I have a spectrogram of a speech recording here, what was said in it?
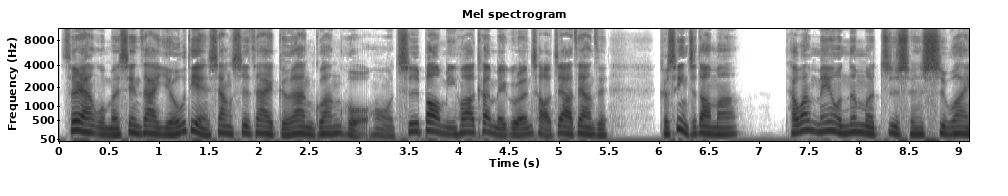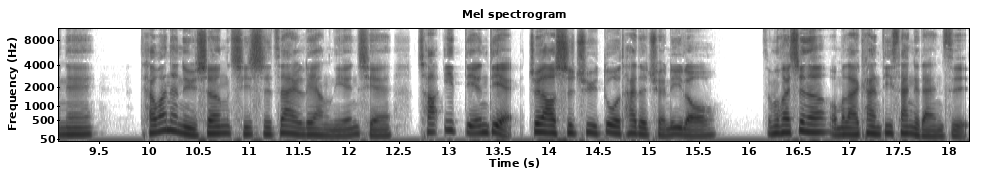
虽然我们现在有点像是在隔岸观火，哦，吃爆米花看美国人吵架这样子，可是你知道吗？台湾没有那么置身事外呢。台湾的女生其实，在两年前差一点点就要失去堕胎的权利喽。怎么回事呢？我们来看第三个单字。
